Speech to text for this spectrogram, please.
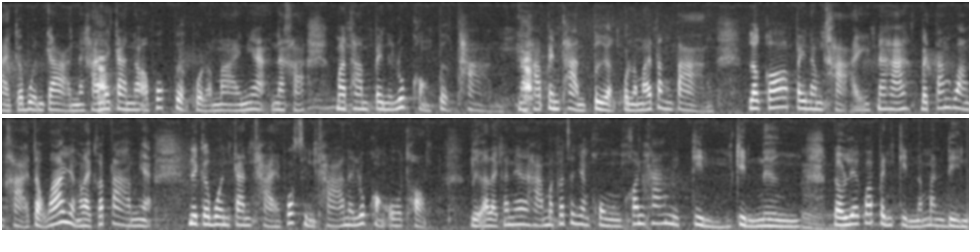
ลาย ๆ กระบวนการนะครัคะ บในการนำเอาพวกเปลือกผลไม้เนี่ยนะคะมาทำเป็นในรูปของเปลือกถ่านนะครัคะ บเป็นถ่านเปลือกผลไม้ต่างๆ แล้วก็ไปนำขายนะคะ ไปตั้งวางขายแต่ว่าอย่างไรก็ตามเนี่ยในกระบวนการขายพวกสินค้าในรูปของโอท็อปหรืออะไรก็เนี่ยนะคะมันก็จะยังคงค่อนข้างมีกลิ่นกลิ่นหนึ่งอืมเราเรียกว่าเป็นกลิ่นน้ำมันดิน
